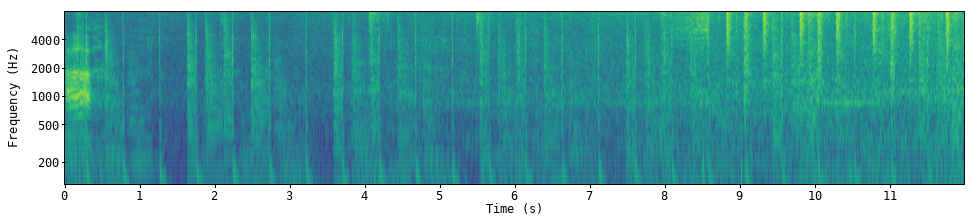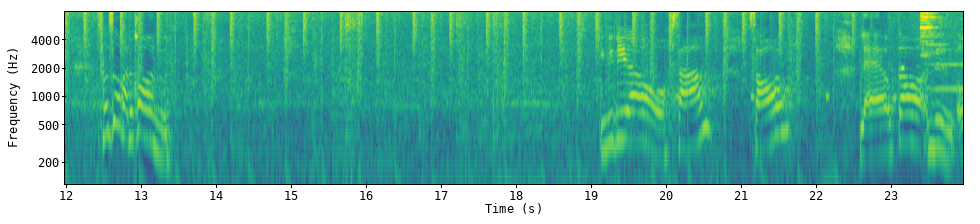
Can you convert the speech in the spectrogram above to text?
ค่ะ สู้ๆค่ะทุกคนอีกนิดเดียวสามสองแล้วก็ 1 โอ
